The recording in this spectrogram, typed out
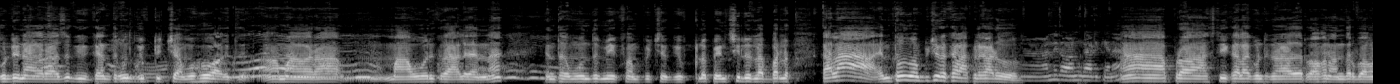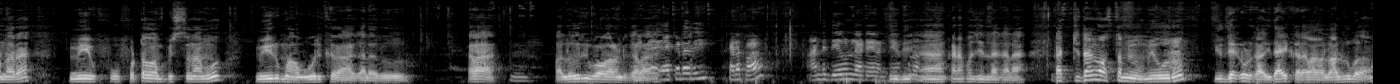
గుంటి నాగరాజు ఇంతకుముందు గిఫ్ట్ ఇచ్చాము. ఓహో మా రా- మా ఊరికి రాలేదన్న. ఇంతకు ముందు మీకు పంపించిన గిఫ్ట్లో పెన్సిల్ రబ్బర్లు. కళా ఎంతమంది పంపించారు కళా పిల్లగాడు? అప్పుడు ఆ శ్రీకళ గుంటి నాగరాజు రోహన్ అందరు బాగున్నారా? మీ ఫోటో పంపిస్తున్నాము. మీరు మా ఊరికి రాగలరు. కళా వాళ్ళ ఊరికి పోవాలంట కళా. కడప? అంటే దేవుళ్ళు కడప జిల్లా కల ఖచ్చితంగా వస్తాం మేము మీ ఊరు. ఇది దగ్గర కూడా కాదు ఇది కదా వాళ్ళు అల్లురు పోదాం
